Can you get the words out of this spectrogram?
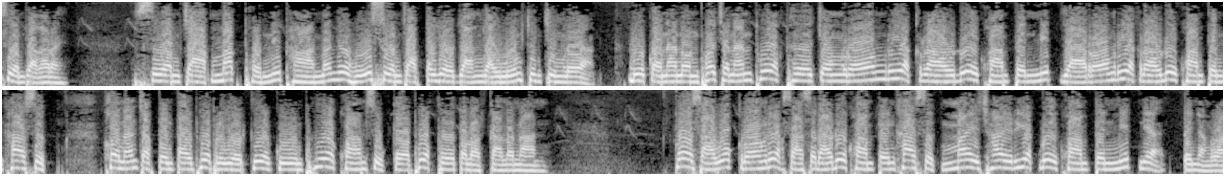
เสื่อมจากอะไร เสื่อมจากมรรคผลนิพพานมันก็หูเสื่อมจากประโยชน์อย่างใหญ่หลวงจริง ๆ เลยอะ ดูก่อนอนนท์เพราะฉะนั้นพวกเธอจงร้องเรียกเราด้วยความเป็นมิตร อย่าร้องเรียกเราด้วยความเป็นข้าศึก ข้อนั้นจะเป็นไปเพื่อประโยชน์เกื้อกูล เพื่อความสุขแก่พวกเธอตลอดกาลนาน ก็สาวกร้องเรียกศาสดาด้วยความเป็นข้าศึกไม่ใช่เรียกด้วยความเป็นมิตรเนี่ยเป็นอย่างไร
